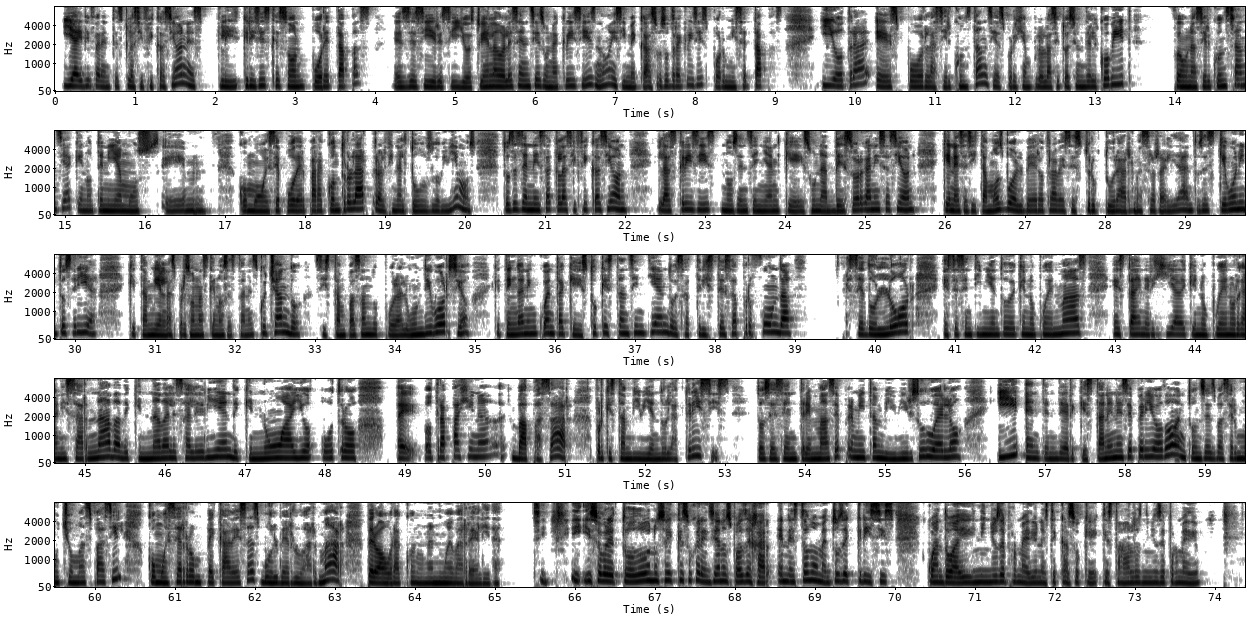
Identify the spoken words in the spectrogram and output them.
y hay diferentes clasificaciones, crisis que son por etapas, es decir, si yo estoy en la adolescencia es una crisis, ¿no? Y si me caso es otra crisis por mis etapas. Y otra es por las circunstancias, por ejemplo, la situación del COVID fue una circunstancia que no teníamos em, como ese poder para controlar, pero al final todos lo vivimos. Entonces, en esa clasificación, las crisis nos enseñan que es una desorganización, que necesitamos volver otra vez a estructurar nuestra realidad. Entonces, qué bonito sería que también las personas que nos están escuchando, si están pasando por algún divorcio, que tengan en cuenta que esto que están sintiendo, esa tristeza profunda, ese dolor, ese sentimiento de que no pueden más, esta energía de que no pueden organizar nada, de que nada les sale bien, de que no hay otro, eh, otra página, va a pasar porque están viviendo la crisis. Entonces, entre más se permitan vivir su duelo y entender que están en ese periodo, entonces va a ser mucho más fácil como ese rompecabezas volverlo a armar, pero ahora con una nueva realidad. Sí, y, sobre todo, no sé qué sugerencia nos puedas dejar en estos momentos de crisis, cuando hay niños de por medio, en este caso que, que están los niños de por medio,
